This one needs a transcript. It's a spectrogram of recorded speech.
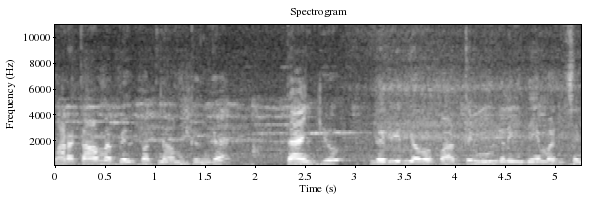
மறக்காமல் பெல் பட்டன் அமுக்குங்க. தேங்க்யூ இந்த வீடியோவை பார்த்து நீங்களும் இதே மாதிரி செஞ்சு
